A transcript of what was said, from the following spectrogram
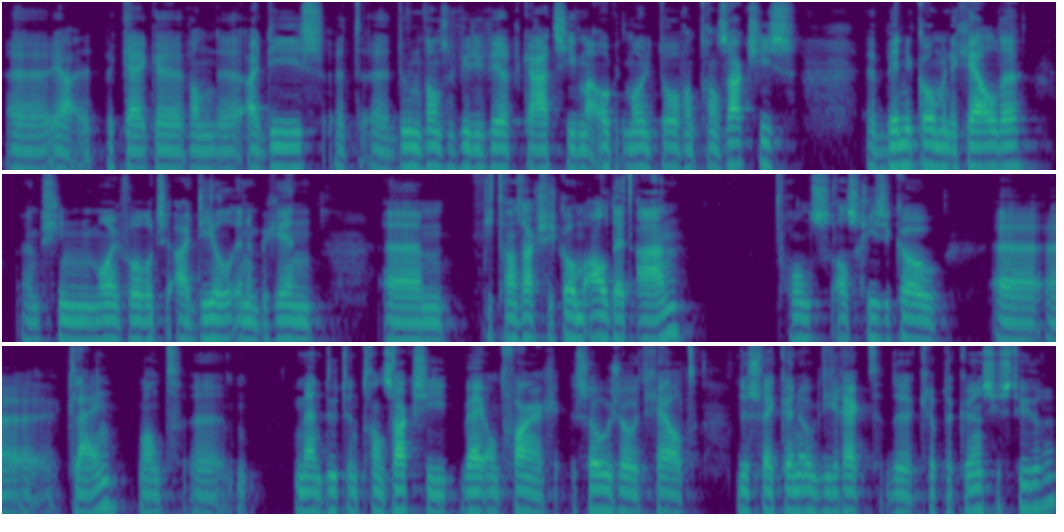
uh, ja, het bekijken van de ID's, het uh, doen van zijn videoverificatie, maar ook het monitoren van transacties, binnenkomende gelden. misschien een mooi voorbeeldje, Ideal in het begin. Um, die transacties komen altijd aan. Voor ons als risico klein, want men doet een transactie, wij ontvangen sowieso het geld dus wij kunnen ook direct de cryptocurrency sturen.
